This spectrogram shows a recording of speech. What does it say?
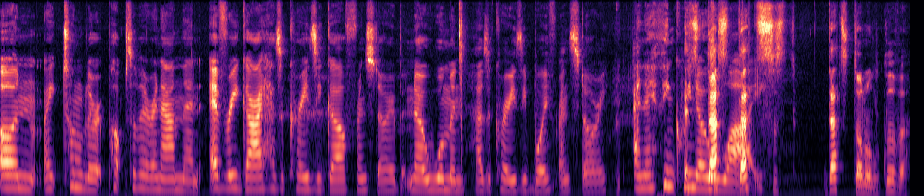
on like Tumblr. It pops up every now and then. Every guy has a crazy girlfriend story, but no woman has a crazy boyfriend story. And I think we It's- know that's, why. That's, that's Donald Glover.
